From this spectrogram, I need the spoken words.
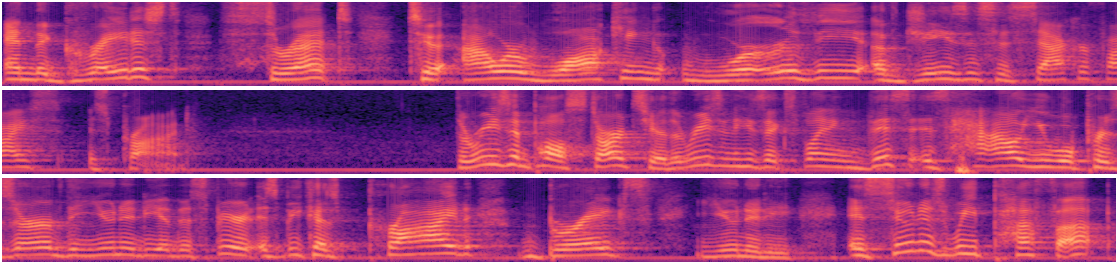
and the greatest threat to our walking worthy of Jesus' sacrifice is pride. The reason Paul starts here, the reason he's explaining this is how you will preserve the unity of the Spirit is because pride breaks unity. As soon as we puff up,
